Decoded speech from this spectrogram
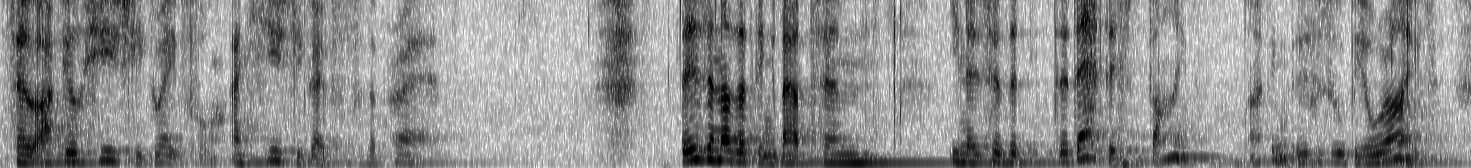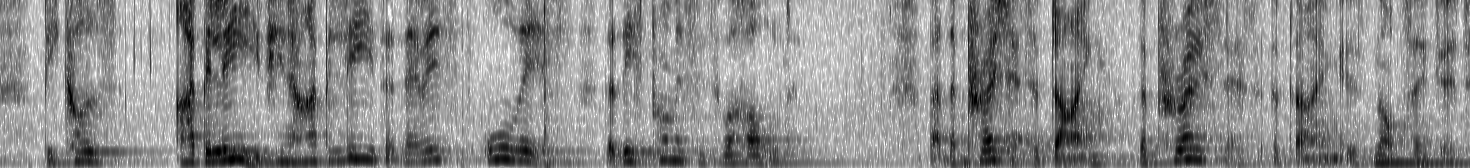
So I feel hugely grateful and hugely grateful for the prayers. There's another thing about. Um, you know, so the, the death is fine. I think this will be all right because I believe, you know, I believe that there is all this, that these promises will hold. But the process of dying, the process of dying is not so good.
